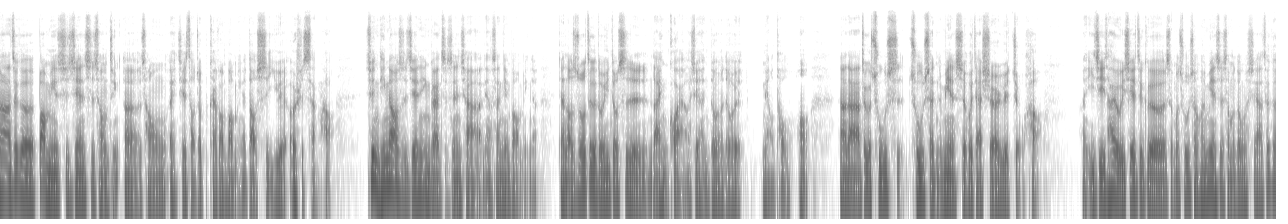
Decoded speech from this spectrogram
那这个报名时间是从今呃从哎，其实早就不开放报名了，到十一月二十三号，所以你听到时间应该只剩下两三天报名了。但老实说，这个东西都是来很快，而且很多人都会秒投哦。那大家这个初审初审的面试会在十二月九号。以及他有一些这个什么出审会面试什么东西啊？这个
